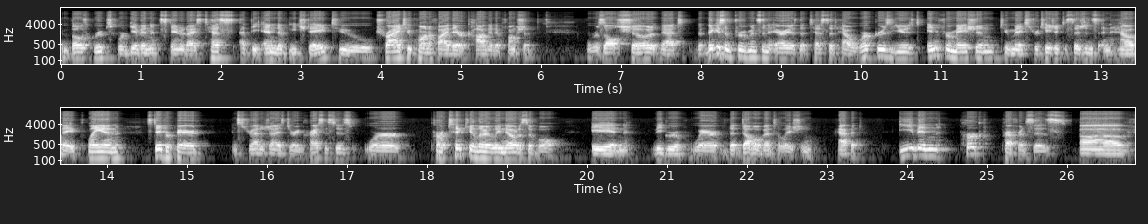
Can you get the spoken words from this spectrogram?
And both groups were given standardized tests at the end of each day to try to quantify their cognitive function. The results showed that the biggest improvements in areas that tested how workers used information to make strategic decisions and how they plan, stay prepared, and strategize during crises were particularly noticeable in the group where the double ventilation happened. Even perk preferences of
